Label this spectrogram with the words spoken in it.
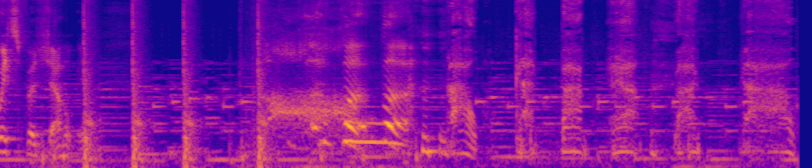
whisper shouting. Fuh, fuh. No, get back here right now.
